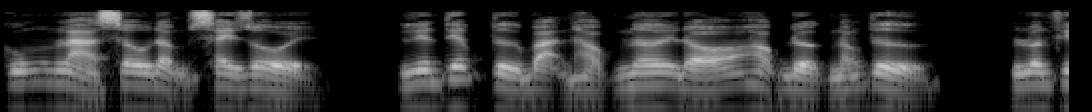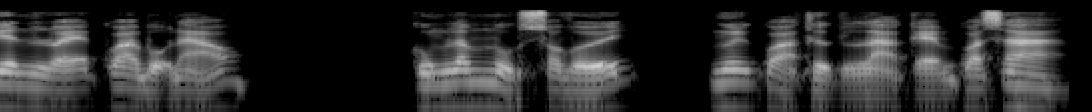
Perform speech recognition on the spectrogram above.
cũng là sâu đậm say rồi, liên tiếp từ bạn học nơi đó học được nóng tử, luân phiên lóe qua bộ não. Cùng Lâm Mục so với, ngươi quả thực là kém quá xa.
